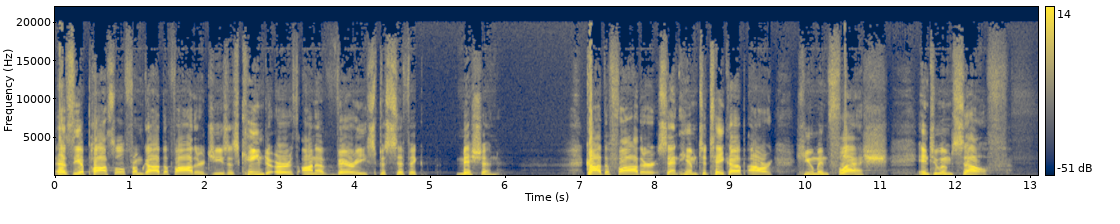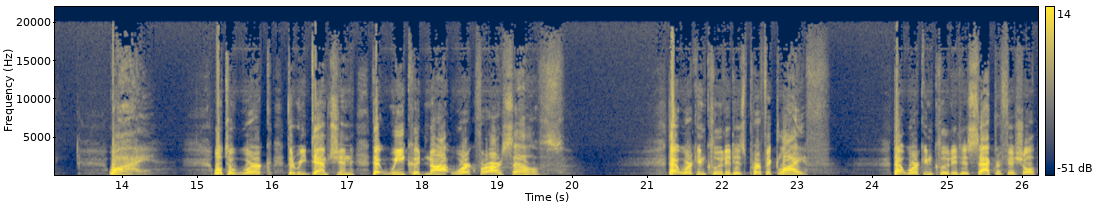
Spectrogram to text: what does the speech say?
As the apostle from God the Father, Jesus came to earth on a very specific mission. God the Father sent him to take up our human flesh into himself. Why? Well, to work the redemption that we could not work for ourselves. That work included his perfect life. That work included his sacrificial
